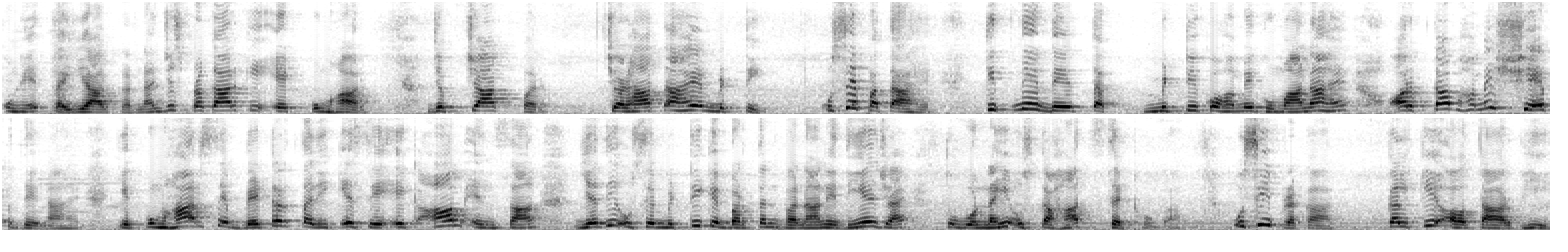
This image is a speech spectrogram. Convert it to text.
उन्हें तैयार करना है। जिस प्रकार की एक कुम्हार जब चाक पर चढ़ाता है मिट्टी, उसे पता है कितने देर तक मिट्टी को हमें घुमाना है और कब हमें शेप देना है। ये कुम्हार से बेटर तरीके से एक आम इंसान यदि उसे मिट्टी के बर्तन बनाने दिए जाए तो वो नहीं उसका हाथ सेट होगा। उसी प्रकार कल के अवतार भी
